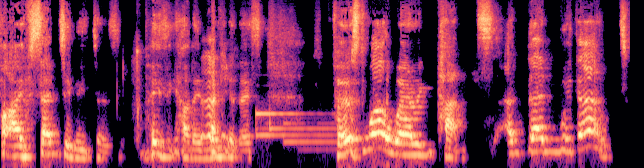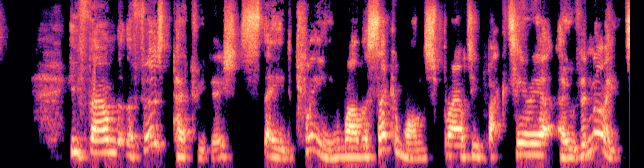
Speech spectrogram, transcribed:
five centimetres. Amazing how they measure this first while wearing pants and then without. He found that the first Petri dish stayed clean while the second one sprouted bacteria overnight,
